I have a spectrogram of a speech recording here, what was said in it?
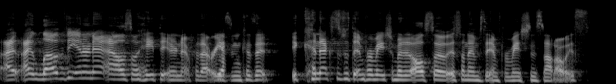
I, I, love the internet. I also hate the internet for that reason because yeah. it it connects us with information, but it also is sometimes the information is not always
